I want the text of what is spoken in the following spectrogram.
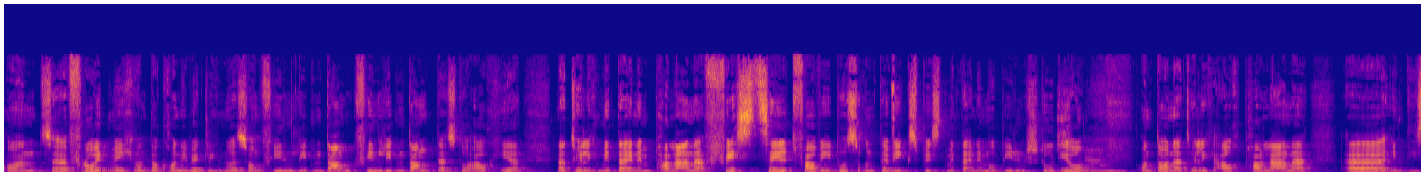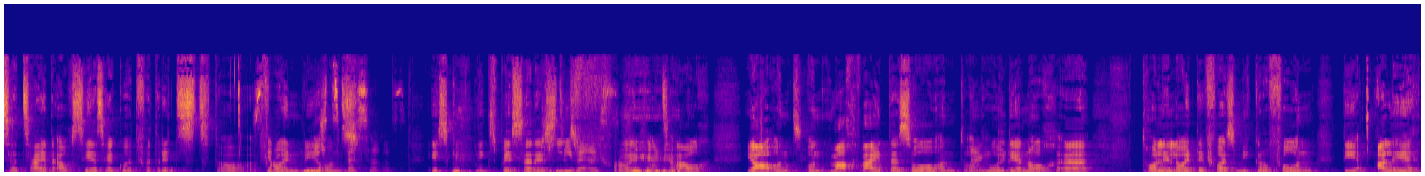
und äh, freut mich und da kann ich wirklich nur sagen, vielen lieben Dank, vielen lieben Dank, dass du auch hier natürlich mit deinem Paulaner Festzelt VW-Bus unterwegs bist, mit deinem mobilen Studio Klar. Und da natürlich auch Paulaner äh, in dieser Zeit auch sehr, sehr gut vertrittst. Da es freuen wir uns. Besseres. Es gibt nichts Besseres. Ich liebe das es. freut uns auch. Ja, und, und mach weiter so und, und hol dir noch äh, tolle Leute vor das Mikrofon, die alle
